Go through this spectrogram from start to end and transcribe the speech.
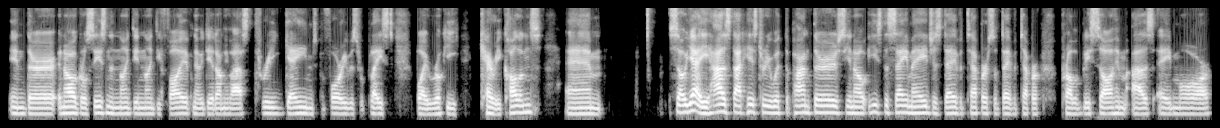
in their inaugural season in 1995. Now, he did only last three games before he was replaced by rookie Kerry Collins. Um, so yeah, he has that history with the Panthers. You know, he's the same age as David Tepper, so David Tepper probably saw him as a more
